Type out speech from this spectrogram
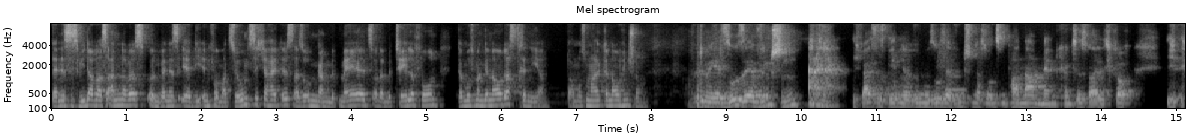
dann ist es wieder was anderes. Und wenn es eher die Informationssicherheit ist, also Umgang mit Mails oder mit Telefon, dann muss man genau das trainieren. Da muss man halt genau hinschauen. Ich würde mir jetzt so sehr wünschen, ich weiß, es geht nicht, aber würde mir so sehr wünschen, dass du uns ein paar Namen nennen könntest, weil ich glaube, ich,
